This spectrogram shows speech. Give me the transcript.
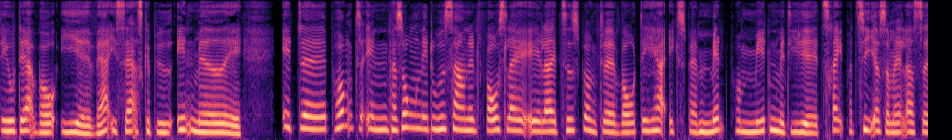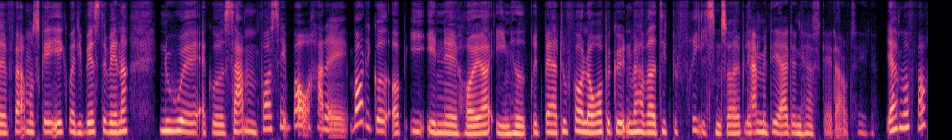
Det er jo der, hvor I øh, hver især skal byde ind med øh, et øh, punkt, en person, et udsagn, et forslag eller et tidspunkt, øh, hvor det her eksperiment på midten med de øh, tre partier, som ellers øh, før måske ikke var de bedste venner, nu øh, er gået sammen for at se, hvor har det, hvor det gået op i en øh, højere enhed. Britt Bær, du får lov at begynde. Hvad har været dit befrielsens øjeblik? Jamen, det er den her skatteaftale. Ja, hvorfor?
